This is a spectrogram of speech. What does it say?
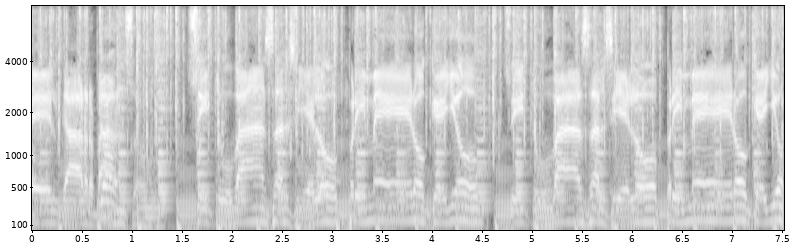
el garbanzo. Si tú vas al cielo primero que yo, si tú vas al cielo primero que yo,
